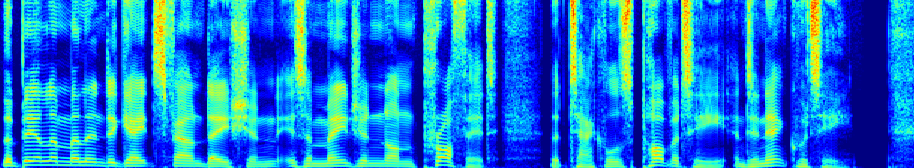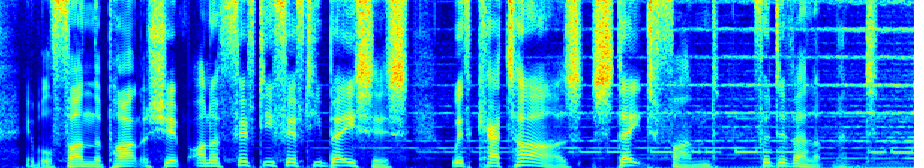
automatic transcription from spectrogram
The Bill and Melinda Gates Foundation is a major non-profit that tackles poverty and inequity. It will fund the partnership on a 50 50 basis with Qatar's State Fund for Development.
